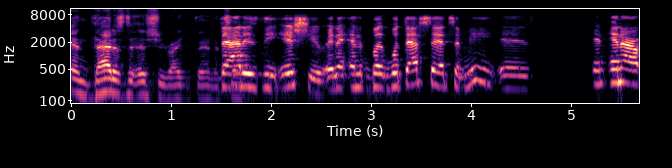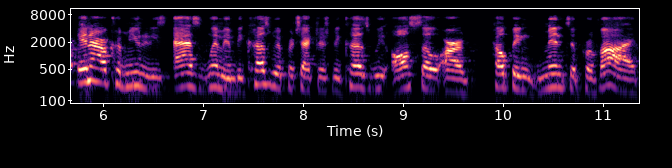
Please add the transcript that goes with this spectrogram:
And that is the issue right there. In That itself. is the issue. And, and but what that said to me is in, in our in our communities as women, because we're protectors, because we also are helping men to provide,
